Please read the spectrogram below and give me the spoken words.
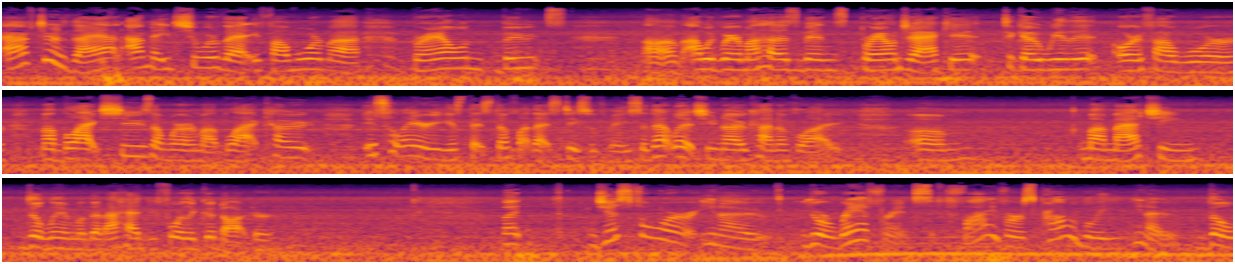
after that, I made sure that if I wore my brown boots um, I would wear my husband's brown jacket to go with it, or if I wore my black shoes, I'm wearing my black coat. It's hilarious that stuff like that sticks with me. So that lets you know kind of like um, my matching dilemma that I had before the good doctor. But just for, you know, your reference, Fiverr's probably, you know, the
